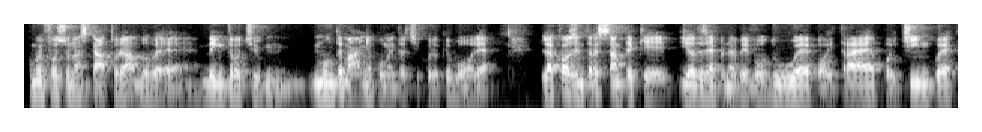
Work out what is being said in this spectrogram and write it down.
Come fosse una scatola dove dentro ci, Montemagno può metterci quello che vuole. La cosa interessante è che io ad esempio ne avevo due, poi tre, poi cinque,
